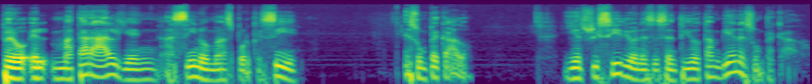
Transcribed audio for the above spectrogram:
Pero el matar a alguien así nomás porque sí, es un pecado. Y el suicidio en ese sentido también es un pecado.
